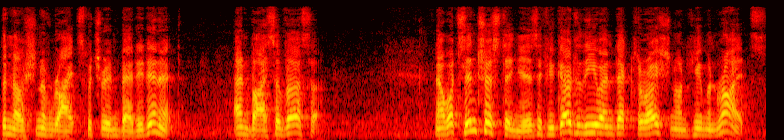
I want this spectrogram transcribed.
the notion of rights which are embedded in it, and vice versa. Now what's interesting is, if you go to the UN Declaration on Human Rights,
